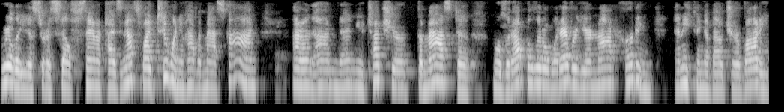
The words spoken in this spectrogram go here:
really is sort of self-sanitizing. That's why, too, when you have a mask on, and, and, and you touch your the mask to move it up a little, whatever, you're not hurting anything about your body,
